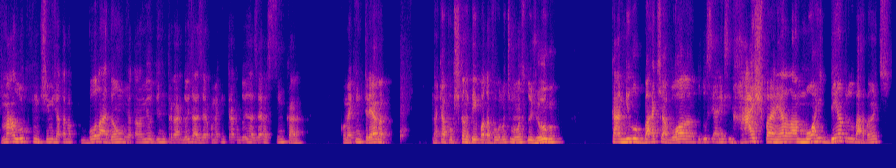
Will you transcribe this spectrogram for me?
maluco com o time, já tava boladão, já tava, meu Deus, entregaram 2 a 0 Como é que entrega 2 a 0 assim, cara? Como é que entrega? Daqui a pouco escanteio o Botafogo no último lance do jogo. Camilo bate a bola, Dudu Cearense raspa nela, ela morre dentro do barbante.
